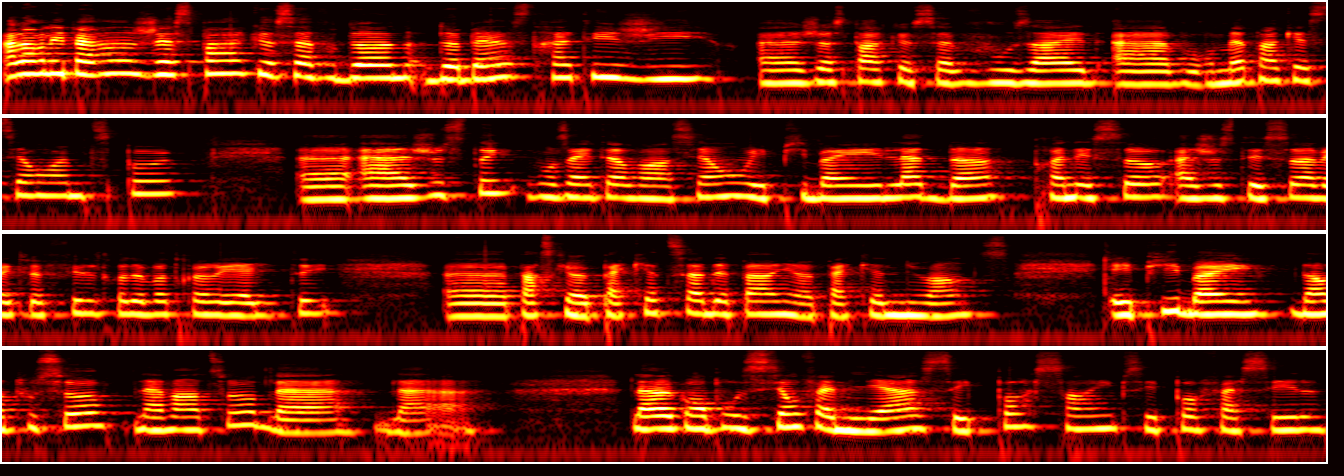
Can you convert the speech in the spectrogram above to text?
Alors, les parents, j'espère que ça vous donne de belles stratégies. Euh, j'espère que ça vous aide à vous remettre en question un petit peu. Euh, à ajuster vos interventions. Et puis, ben là-dedans, prenez ça, ajustez ça avec le filtre de votre réalité. Euh, parce qu'il y a un paquet de ça dépend, il y a un paquet de nuances. Et puis, ben, dans tout ça, l'aventure de la, la, la recomposition familiale, c'est pas simple, c'est pas facile.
